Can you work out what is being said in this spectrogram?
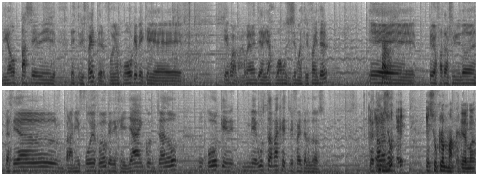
digamos, pasé de, de Street Fighter. Fue el juego que me. Que, que bueno, obviamente había jugado muchísimo a Street Fighter. Eh, Pero Fatal Fury 2 Special para mí fue el juego que dije: ya he encontrado un juego que me gusta más que Street Fighter 2. Pero estaba Es su, hablando- es- es su clon más perfecto. además,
